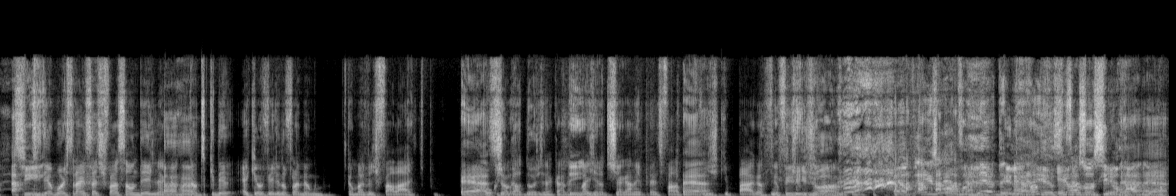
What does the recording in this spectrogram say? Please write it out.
Sim. de demonstrar a insatisfação dele, né, cara? Tanto que de- é que eu vi ele no Flamengo uma vez falar, tipo, É, poucos assim, jogadores, né, cara? Sim. Imagina, tu chegar na imprensa e falar, É. fiz que paga, Eu fiz que jogo. cara. É, esse é o Vampeta. Ele é, era isso. Esse é raciocínio Vampeta, rápido. É.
